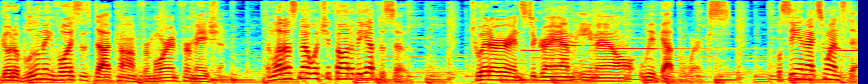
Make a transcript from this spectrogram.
Go to bloomingvoices.com for more information and let us know what you thought of the episode. Twitter, Instagram, email, we've got the works. We'll see you next Wednesday.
